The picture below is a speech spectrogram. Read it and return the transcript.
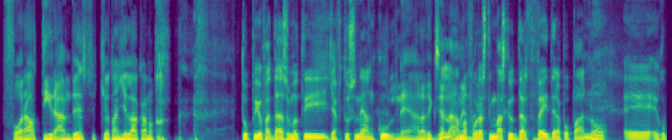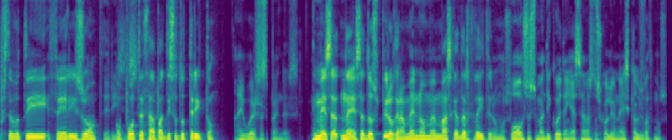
φοράω τιράντες και όταν γελάω κάνω. Το οποίο φαντάζομαι ότι για αυτούς είναι uncool. ναι, αλλά δεν ξέρω. Αλλά άμα εμένα. φοράς τη μάσκα του Darth Vader από πάνω, ε, εγώ πιστεύω ότι θερίζω. Θερίζεις, Οπότε θα ναι. απαντήσω το τρίτο. I wear suspenders. Είμαι σαν, ναι, σαν το Σπύρο γραμμένο με μάσκα Darth Vader όμως. Πόσο σημαντικό ήταν για σένα στο σχολείο να έχεις καλούς βαθμούς;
